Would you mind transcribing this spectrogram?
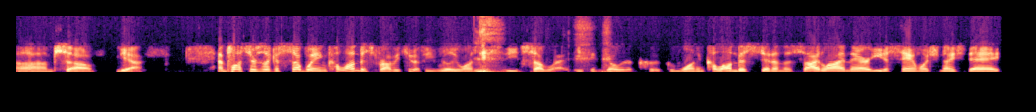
Um, so yeah, and plus there's like a subway in Columbus probably too. If he really wants to eat Subway, he can go to one in Columbus, sit on the sideline there, eat a sandwich, nice day,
